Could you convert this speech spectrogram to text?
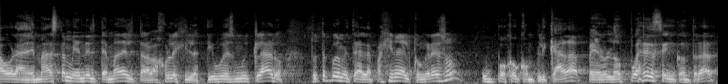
Ahora, además también el tema del trabajo legislativo es muy claro. Tú te puedes meter a la página del Congreso, un poco complicada, pero lo puedes encontrar,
